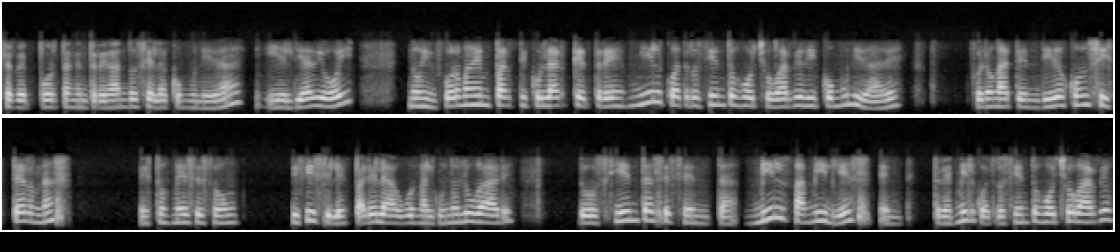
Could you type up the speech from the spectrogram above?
se reportan entregándose a la comunidad y el día de hoy nos informan en particular que 3.408 barrios y comunidades fueron atendidos con cisternas. Estos meses son difíciles para el agua en algunos lugares. 260.000 familias en 3.408 barrios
